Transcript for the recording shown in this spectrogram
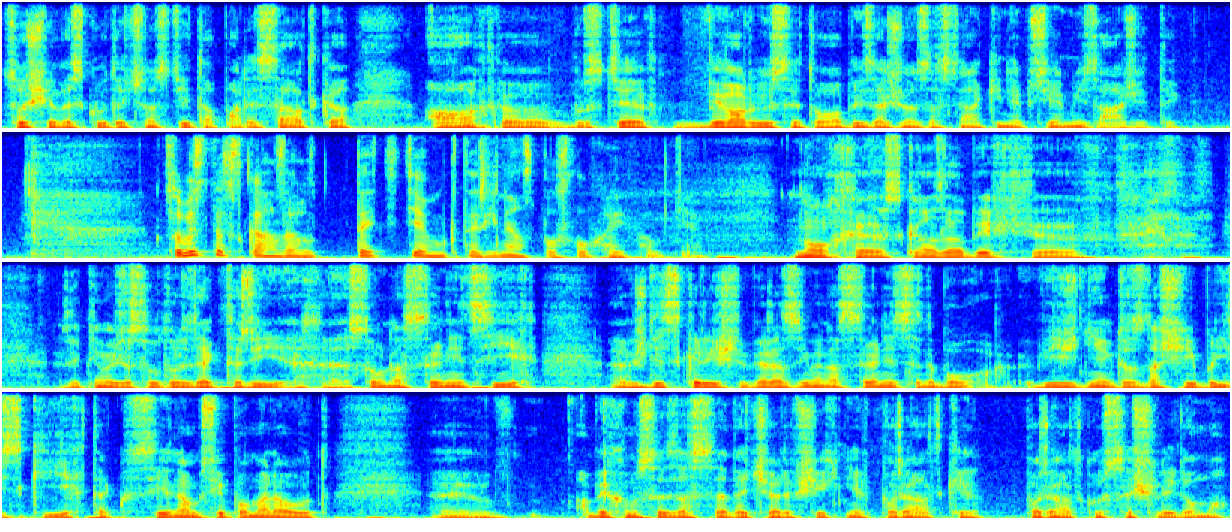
což je ve skutečnosti ta 50 a e, prostě vyvaruju se toho, aby zažil zase nějaký nepříjemný zážitek. Co byste vzkázal teď těm, kteří nás poslouchají v autě? No, e, vzkázal bych e, řekněme, že jsou to lidé, kteří jsou na silnicích. Vždycky, když vyrazíme na silnici nebo víš někdo z našich blízkých, tak si jenom připomenout, abychom se zase večer všichni v pořádku, v pořádku sešli doma.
